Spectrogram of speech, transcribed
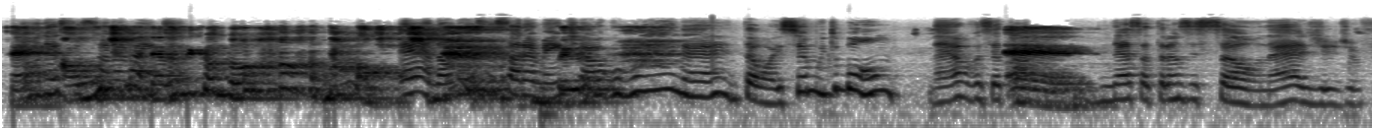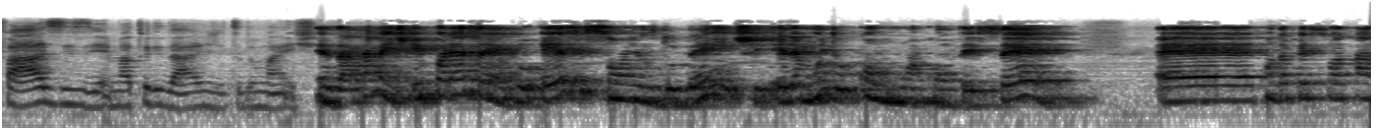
Certo? A última delas é que eu dou da morte. É, não necessariamente é algo ruim, né? Então, isso é muito bom, né? Você tá é... nessa transição, né? De, de fases e maturidade e tudo mais. Exatamente. E, por exemplo, esses sonhos do dente, ele é muito comum acontecer é, quando a pessoa está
